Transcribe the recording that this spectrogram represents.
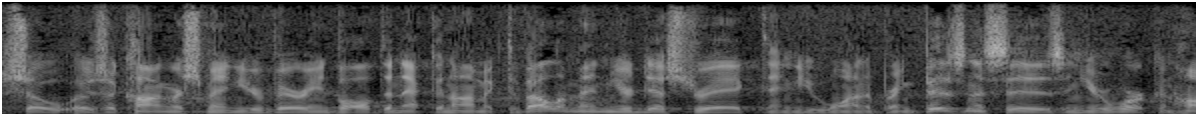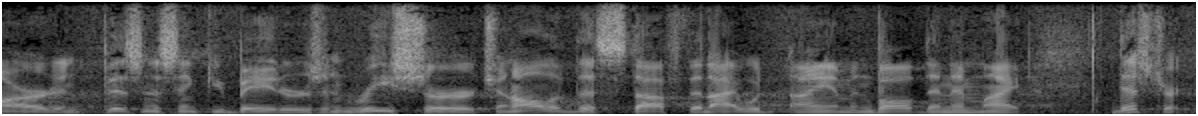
so as a congressman, you're very involved in economic development in your district and you want to bring businesses and you're working hard and business incubators and research and all of this stuff that I would I am involved in in my district.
